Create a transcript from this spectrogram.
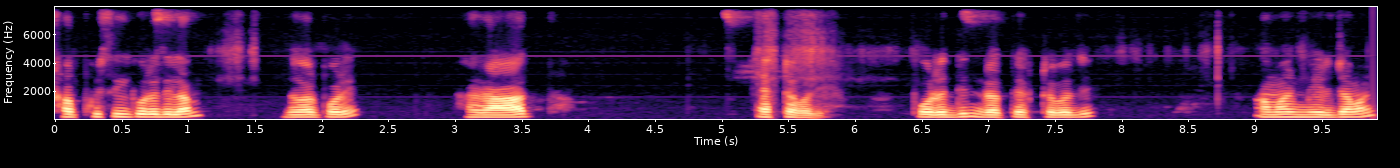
সব কিছুই করে দিলাম। দেওয়ার পরে রাত একটা বাজে। পরের দিন রাত একটা বাজে। আমার মেয়ের জামাই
